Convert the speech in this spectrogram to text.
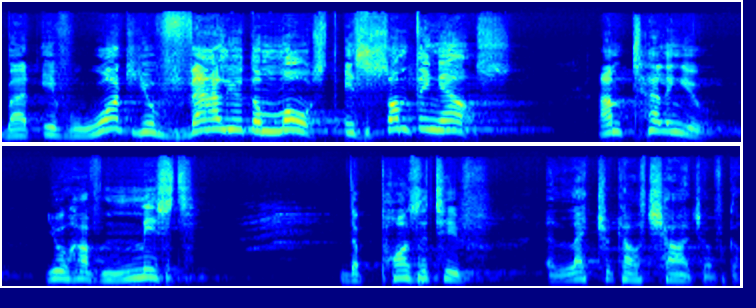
But if what you value the most is something else, I'm telling you, you have missed the positive electrical charge of God.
